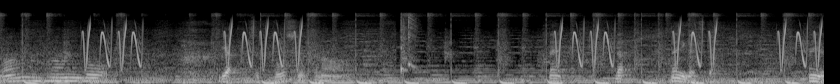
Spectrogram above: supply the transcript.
ワンハンド。いやちょっとどうしようかな。なな何がですか？何が？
